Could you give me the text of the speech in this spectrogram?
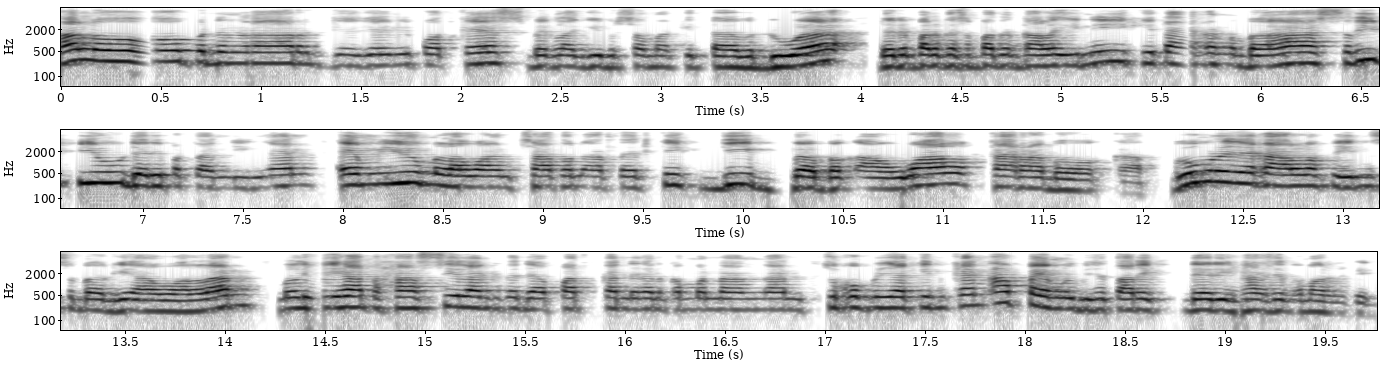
Halo pendengar GGMI Podcast, balik lagi bersama kita berdua. Dan pada kesempatan kali ini kita akan membahas review dari pertandingan MU melawan Charlton Athletic di babak awal Carabao Cup. Gue mau ke Alvin sebagai awalan, melihat hasil yang kita dapatkan dengan kemenangan cukup meyakinkan, apa yang lo bisa tarik dari hasil kemarin, Vin?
